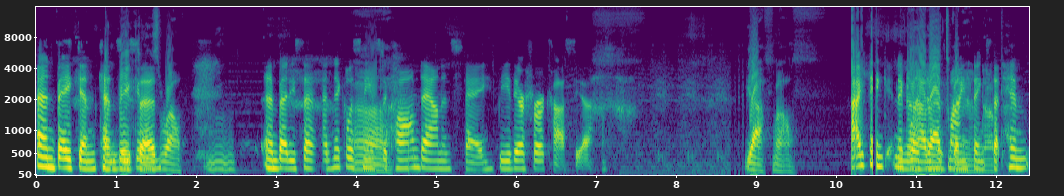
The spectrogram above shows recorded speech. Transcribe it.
And bacon, and Kenzie bacon said. as well. Mhm. And Betty said, Nicholas needs to calm down and stay. Be there for Acacia. Yeah, well, I think Nicholas in his mind thinks up. that him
